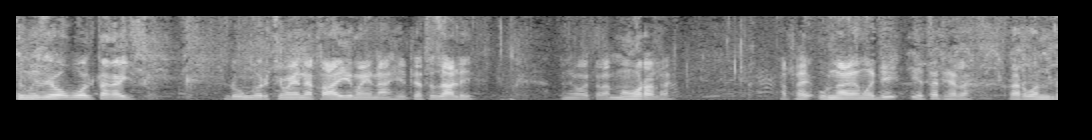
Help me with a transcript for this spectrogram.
तुम्ही जेव्हा बोलता काहीच. डोंगरची महिना काळी महिना हे त्याचं झाड आहे. आणि त्याला मोहर आला. आता हे उन्हाळ्यामध्ये येतात ह्याला करवंद.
